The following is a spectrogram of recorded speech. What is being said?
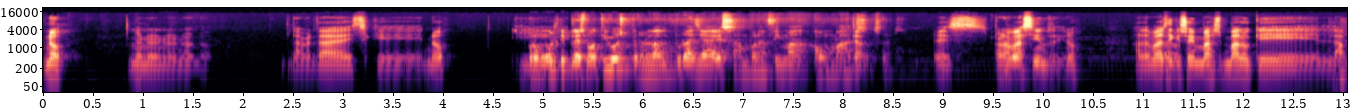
No, no, no, no, no, no. La verdad es que no. Y Por múltiples motivos, pero la altura ya es por encima aún más. Claro. ¿sabes? Es para más Inri, ¿no? Además de que soy más malo que la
